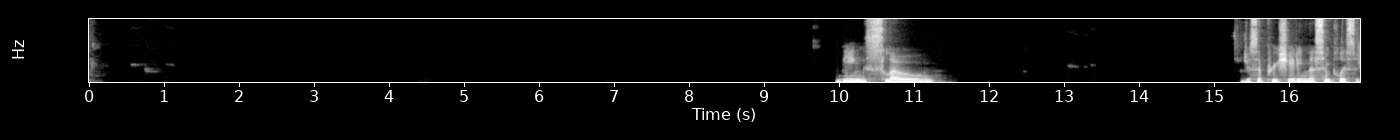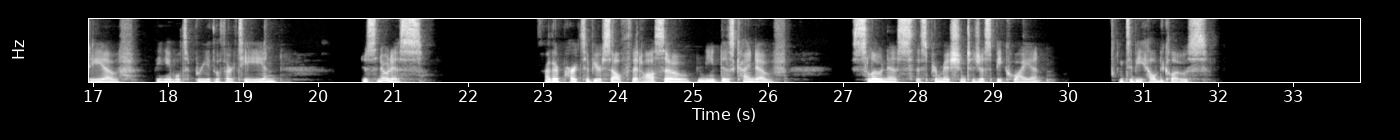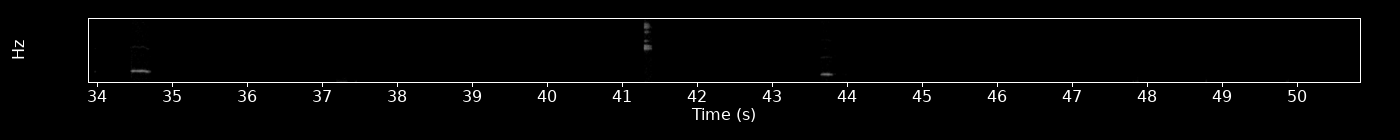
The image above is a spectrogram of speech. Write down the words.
Being slow, just appreciating the simplicity of being able to breathe with our tea and just notice are there parts of yourself that also need this kind of slowness, this permission to just be quiet and to be held close?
